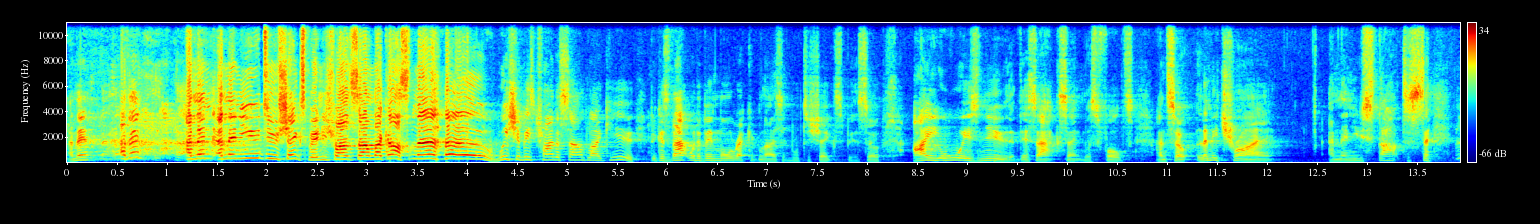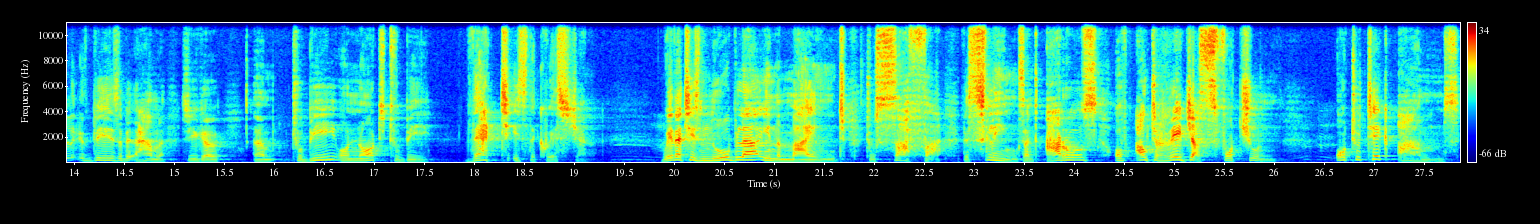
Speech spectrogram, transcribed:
And then, and, then, and, then, and then you do Shakespeare and you try and sound like us. No, we should be trying to sound like you because that would have been more recognizable to Shakespeare. So I always knew that this accent was false. And so let me try. And then you start to say, here's a bit of Hamlet. So you go, um, to be or not to be, that is the question. Whether it is nobler in the mind to suffer the slings and arrows of outrageous fortune or to take arms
